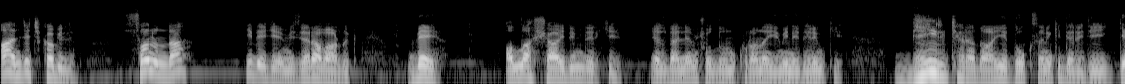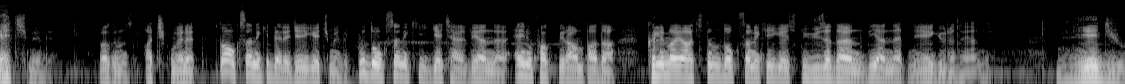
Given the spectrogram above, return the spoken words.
anca çıkabildim. Sonunda gideceğimiz yere vardık. Ve Allah şahidimdir ki ezberlemiş olduğum Kur'an'a yemin ederim ki bir kere dahi 92 dereceyi geçmedi. Bakınız açık ve net. 92 dereceyi geçmedi. Bu 92'yi geçer diyenler en ufak bir rampada klimayı açtım 92'yi geçti 100'e dayandı diyenler neye göre dayanıyor? Niye diyor?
